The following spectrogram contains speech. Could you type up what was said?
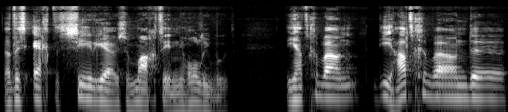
Dat is echt een serieuze macht in Hollywood. Die had gewoon, die had gewoon de,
